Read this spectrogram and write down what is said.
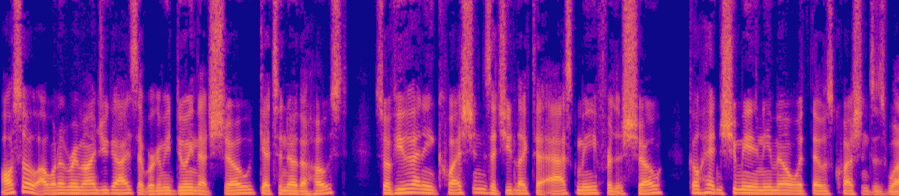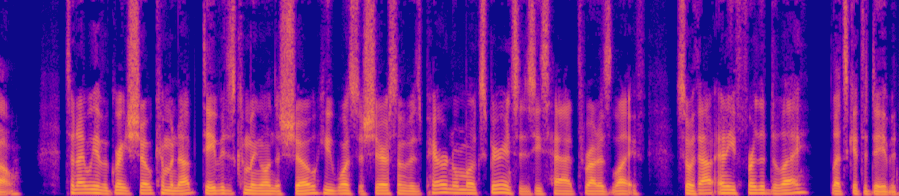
Also, I want to remind you guys that we're going to be doing that show, Get to Know the Host. So if you have any questions that you'd like to ask me for the show, go ahead and shoot me an email with those questions as well. Tonight we have a great show coming up. David is coming on the show. He wants to share some of his paranormal experiences he's had throughout his life. So without any further delay, let's get to David.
